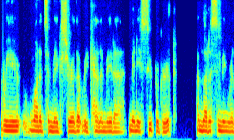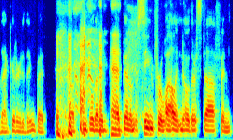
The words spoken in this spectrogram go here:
we wanted to make sure that we kind of made a mini super group. I'm not assuming we're that good or anything, but uh, people that had, had, been on the scene for a while and know their stuff and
